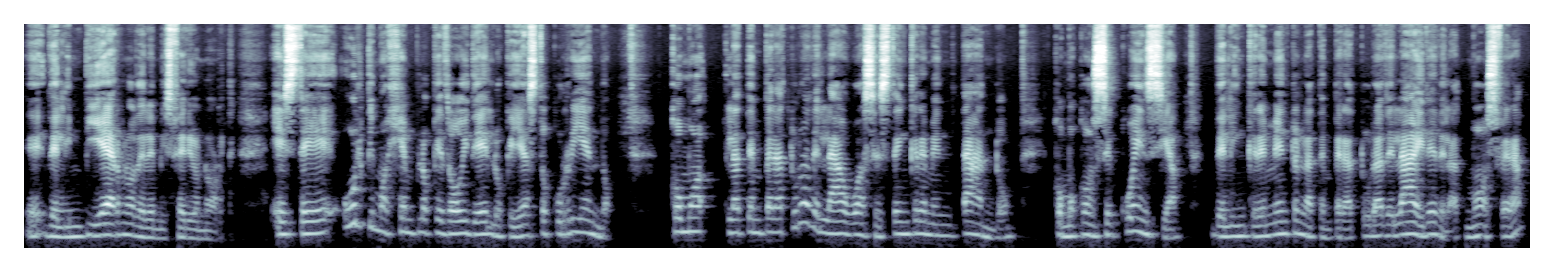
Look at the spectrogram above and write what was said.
eh, del invierno del hemisferio norte. Este último ejemplo que doy de lo que ya está ocurriendo, como la temperatura del agua se está incrementando, como consecuencia del incremento en la temperatura del aire, de la atmósfera,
